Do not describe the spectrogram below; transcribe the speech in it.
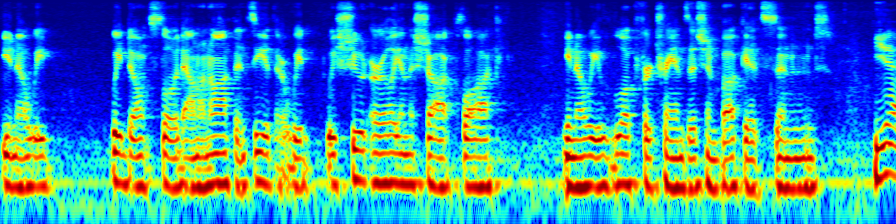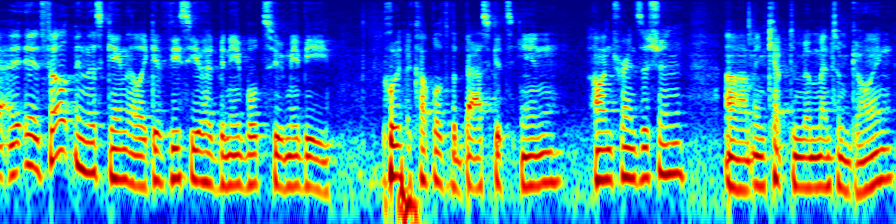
you know we we don't slow down on offense either. We we shoot early in the shot clock. You know we look for transition buckets and. Yeah, it felt in this game that like if VCU had been able to maybe put a couple of the baskets in on transition um, and kept the momentum going,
